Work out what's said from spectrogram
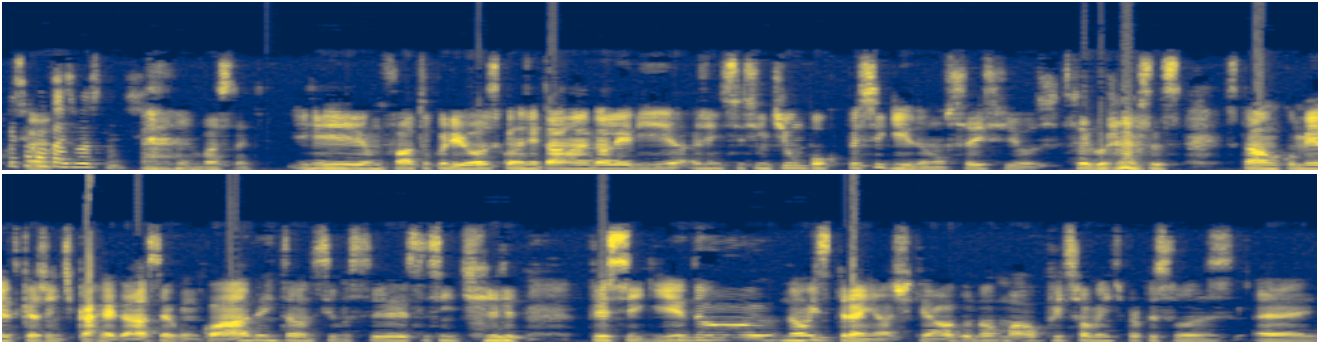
Que É. acontece bastante. Bastante. E um fato curioso, quando a gente estava na galeria, a gente se sentiu um pouco perseguido. Eu não sei se os seguranças estavam com medo que a gente carregasse algum quadro, então se você se sentir perseguido, não estranhe. Acho que é algo normal, principalmente para pessoas é,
